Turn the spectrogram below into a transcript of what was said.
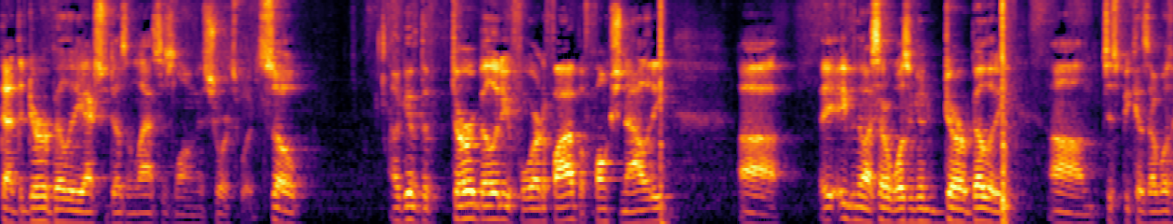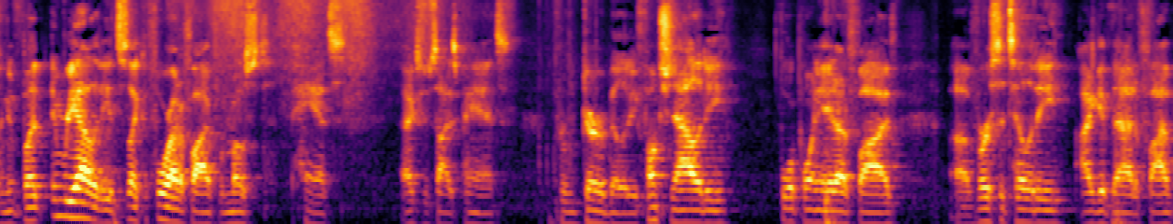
that the durability actually doesn't last as long as shorts would. So I'll give the durability a four out of five, but functionality, uh, even though I said it wasn't going to durability, um, just because I wasn't to, but in reality, it's like a four out of five for most pants, exercise pants, for durability. Functionality, 4.8 out of 5. Uh, versatility, I give that a five,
